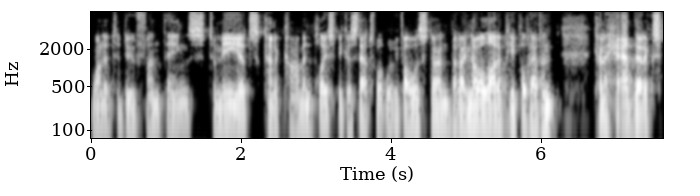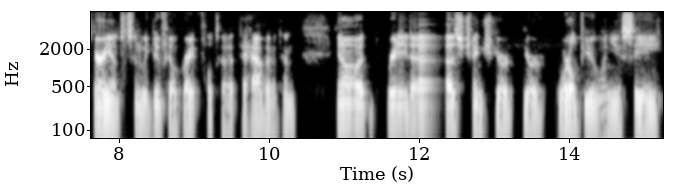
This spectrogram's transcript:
wanted to do fun things. To me, it's kind of commonplace because that's what we've always done. But I know a lot of people haven't kind of had that experience, and we do feel grateful to to have it. And you know, it really does change your your worldview when you see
